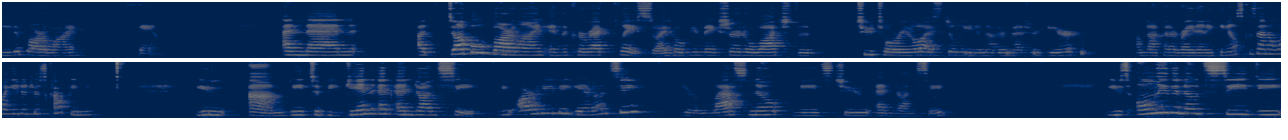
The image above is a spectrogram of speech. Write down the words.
need a bar line. Bam. And then a double bar line in the correct place. So I hope you make sure to watch the tutorial. I still need another measure here. I'm not going to write anything else because I don't want you to just copy me. You um, need to begin and end on C. You already began on C. Your last note needs to end on C. Use only the notes C, D,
